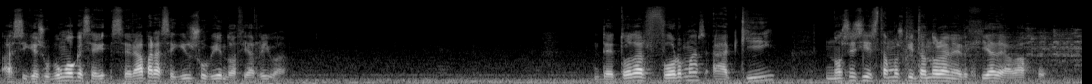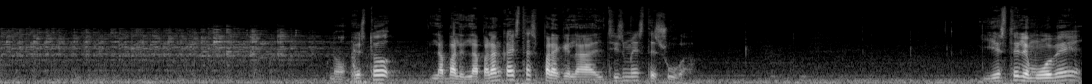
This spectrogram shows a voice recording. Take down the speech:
Así que supongo que será para seguir subiendo hacia arriba. De todas formas, aquí no sé si estamos quitando la energía de abajo. No, esto... La, vale, la palanca esta es para que el chisme este suba. Y este le mueve...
